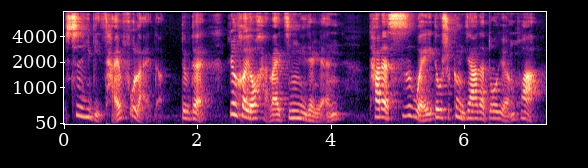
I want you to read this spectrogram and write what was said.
是一笔财富来的，对不对？任何有海外经历的人，他的思维都是更加的多元化。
